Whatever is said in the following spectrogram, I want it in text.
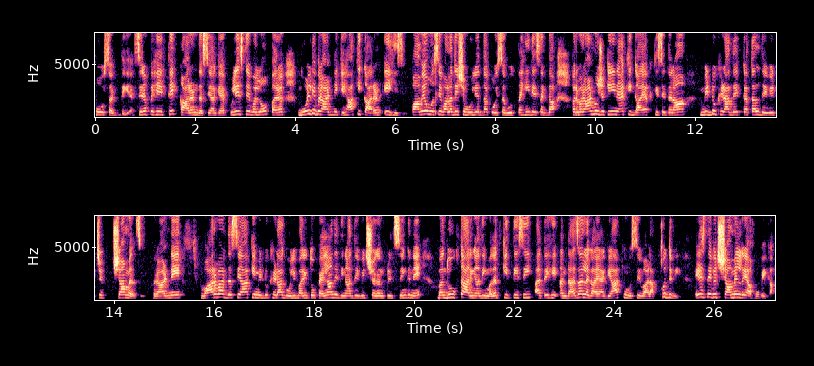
ਹੋ ਸਕਦੀ ਹੈ। ਸਿਰਫ ਇਹ ਇੱਥੇ ਕਾਰਨ ਦੱਸਿਆ ਗਿਆ ਪੁਲਿਸ ਦੇ ਵੱਲੋਂ, ਪਰ ਗੋਲਡੀ ਬਰਾੜ ਨੇ ਕਿਹਾ ਕਿ ਕਾਰਨ ਇਹੀ ਸੀ। ਭਾਵੇਂ ਉਹ ਮੁੱਸੇਵਾਲਾ ਦੀ ਸ਼ਮੂਲੀਅਤ ਦਾ ਕੋਈ ਸਬੂਤ ਨਹੀਂ ਦੇ ਸਕਦਾ, ਪਰ ਬਰਾੜ ਨੂੰ ਯਕੀਨ ਹੈ ਕਿ ਗਾਇਕ ਕਿਸੇ ਤਰ੍ਹਾਂ ਮਿੱਡੂ ਖੇੜਾ ਦੇ ਕਤਲ ਦੇ ਵਿੱਚ ਸ਼ਾਮਲ ਸੀ। ਬਰਾੜ ਨੇ ਵਾਰ-ਵਾਰ ਦੱਸਿਆ ਕਿ ਮਿੱਡੂ ਖੇੜਾ ਗੋਲੀਬਾਰੀ ਤੋਂ ਪਹਿਲਾਂ ਦੇ ਦਿਨਾਂ ਦੇ ਵਿੱਚ ਸ਼ਗਨਪ੍ਰੀਤ ਸਿੰਘ ਨੇ ਬੰਦੂਕਧਾਰੀਆਂ ਦੀ ਮਦਦ ਕੀਤੀ ਸੀ ਅਤੇ ਇਹ ਅੰਦਾਜ਼ਾ ਲਗਾਇਆ ਗਿਆ ਕਿ ਮੁੱਸੇਵਾਲਾ ਖੁਦ ਵੀ ਇਸ ਦੇ ਵਿੱਚ ਸ਼ਾਮਿਲ ਰਿਹਾ ਹੋਵੇਗਾ।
